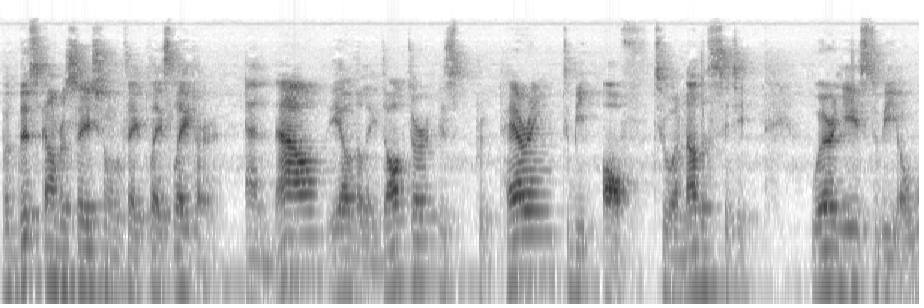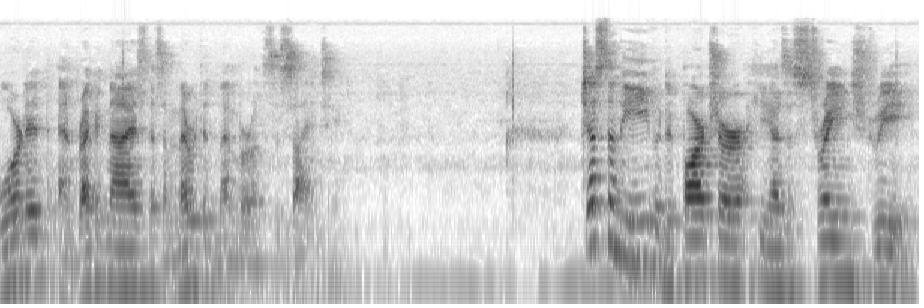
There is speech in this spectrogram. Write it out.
But this conversation will take place later. And now the elderly doctor is preparing to be off to another city, where he is to be awarded and recognized as a merited member of society. Just on the eve of departure, he has a strange dream.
